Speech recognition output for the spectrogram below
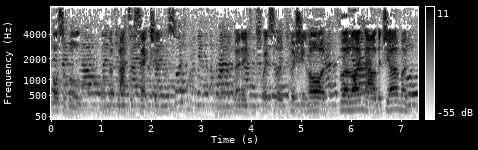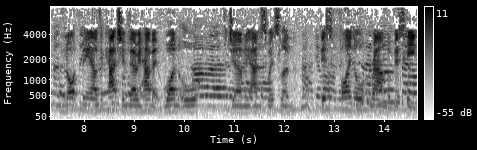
possible on the flatter sections. Roman Bene from Switzerland pushing hard for the line now. The German not being able to catch him. There we have it. One all to Germany and Switzerland. This final round of this heat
